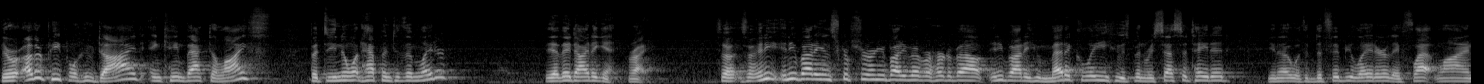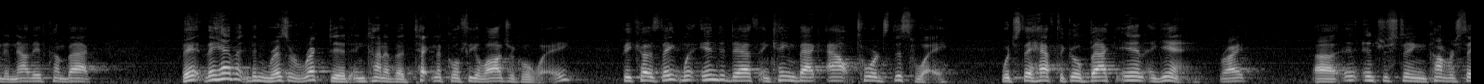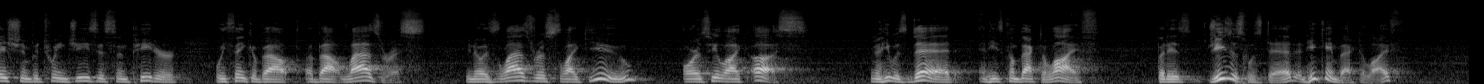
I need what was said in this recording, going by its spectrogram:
There were other people who died and came back to life, but do you know what happened to them later? Yeah, they died again, right. So, so any, anybody in Scripture, anybody you've ever heard about, anybody who medically, who's been resuscitated, you know, with a defibrillator, they flatlined and now they've come back. They, they haven't been resurrected in kind of a technical theological way because they went into death and came back out towards this way, which they have to go back in again, right? Uh, interesting conversation between Jesus and Peter. We think about, about Lazarus. You know, is Lazarus like you, or is he like us? You know, he was dead and he's come back to life, but his, Jesus was dead and he came back to life.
